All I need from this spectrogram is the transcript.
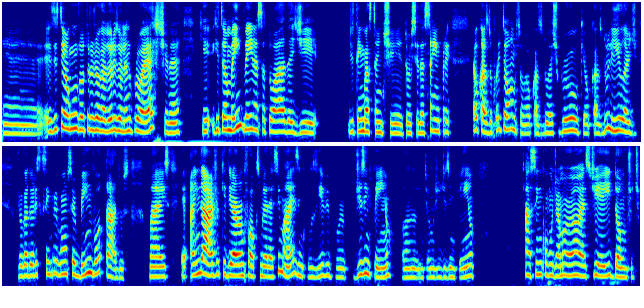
É, existem alguns outros jogadores olhando para o Oeste, né? Que, que também vem nessa toada de, de tem bastante torcida sempre. É o caso do Clay Thompson, é o caso do Westbrook, é o caso do Lillard. Jogadores que sempre vão ser bem votados. Mas é, ainda acho que The Aaron Fox merece mais, inclusive por desempenho, falando em termos de desempenho assim como o Jamoran, SGA e Doncic.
